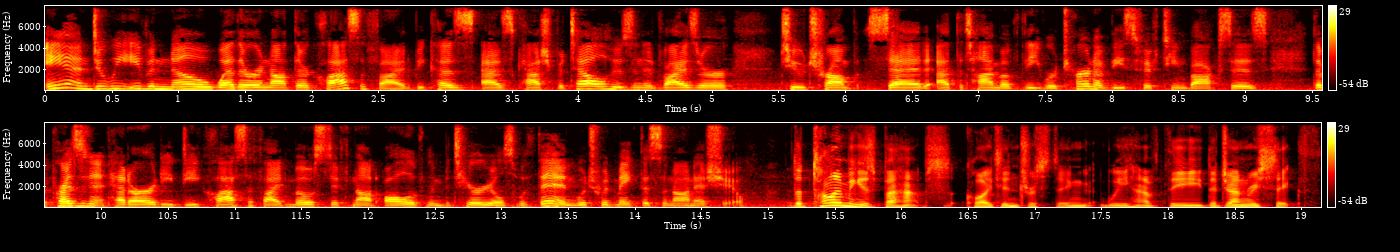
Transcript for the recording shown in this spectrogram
And do we even know whether or not they're classified? Because as Kash Patel, who's an advisor to Trump, said at the time of the return of these 15 boxes, the president had already declassified most, if not all, of the materials within, which would make this a non issue. The timing is perhaps quite interesting. We have the, the January 6th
